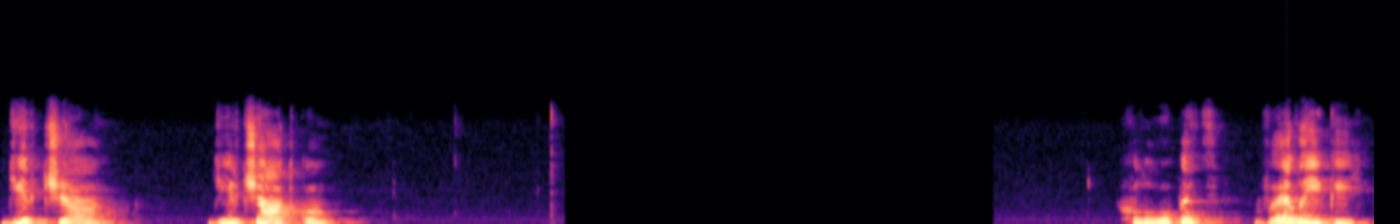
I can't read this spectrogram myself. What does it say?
дівча, дівчатко. Хлопець великий.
